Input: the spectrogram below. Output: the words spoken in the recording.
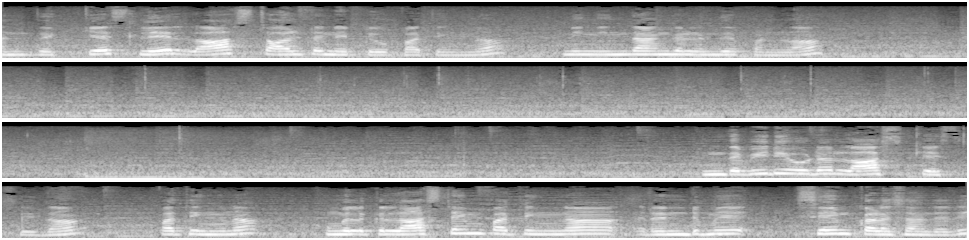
அந்த கேஸ்லேயே லாஸ்ட் ஆல்டர்னேட்டிவ் பார்த்தீங்கன்னா நீங்கள் இந்த ஆங்கிள்லேருந்தே பண்ணலாம். இந்த வீடியோட லாஸ்ட் கேஸ் தான் பார்த்தீங்கன்னா உங்களுக்கு லாஸ்ட் டைம் பார்த்தீங்கன்னா ரெண்டுமே சேம் கலர்ஸாக இருந்தது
